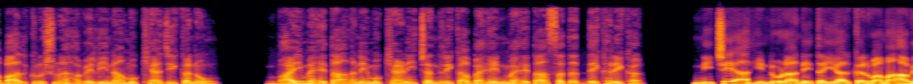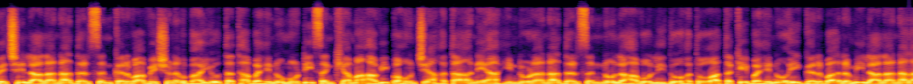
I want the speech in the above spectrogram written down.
આ બાલકૃષ્ણ હવેલીના મુખ્યાજી કનો. ભાઈ મહેતા અને મુખ્યાણી ચંદ્રિકા બહેન મહેતા સતત દેખરેખ નીચે આ હિંડોળાને તૈયાર કરવામાં આવે છે. લાલાના દર્શન કરવા વૈષ્ણવ ભાઈઓ તથા બહેનો મોટી સંખ્યામાં આવી પહોંચ્યા હતા અને આ હિંડોળાના દર્શનનો લહાવો લીધો હતો. આ તકે બહેનોએ ગરબા રમી લાલાના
